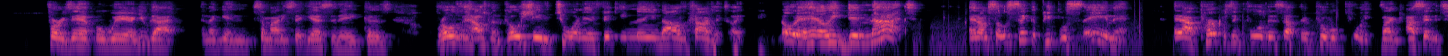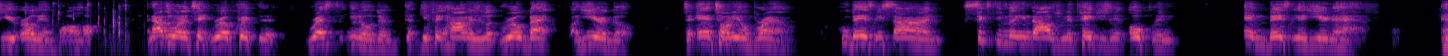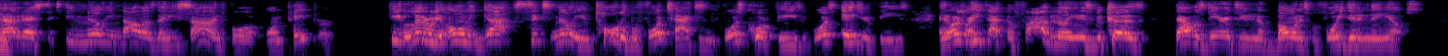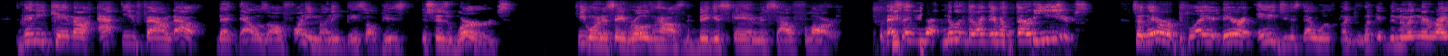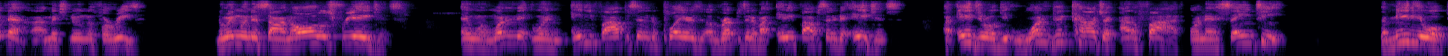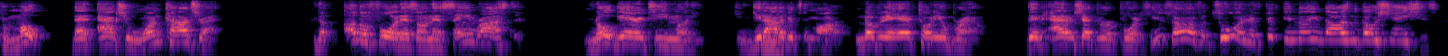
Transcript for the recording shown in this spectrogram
For example, where you got, and again, somebody said yesterday, because Rosenhaus negotiated $250 million of contracts. Like, no, the hell he did not. And I'm so sick of people saying that. And I purposely pulled this up to prove a point. Like I sent it to you earlier, Ball. And I just want to take real quick the rest, you know, to give homage and look real back a year ago to Antonio Brown, who basically signed $60 million in the Patriots in Oakland in basically a year and a half. And hmm. out of that $60 million that he signed for on paper, he literally only got six million total before taxes, before his court fees, before his agent fees. And the only reason why he got the five million is because that was guaranteed in a bonus before he did anything else. Then he came out after he found out that that was all funny money based off his just his words. He wanted to say Rosenhaus the biggest scam in South Florida. But that's nothing new. It's been like there for 30 years. So there are player, there are agents that will like look at the New England right now. I mentioned New England for a reason. New England has signed all those free agents. And when one of the, when 85% of the players are represented by 85% of the agents, an agent will get one good contract out of five on that same team. The media will promote that actual one contract. The other four that's on that same roster, no guarantee money. Can get out hmm. of it tomorrow. Nobody Antonio Brown. Then Adam Schefter report, he signed for $250 million negotiations.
